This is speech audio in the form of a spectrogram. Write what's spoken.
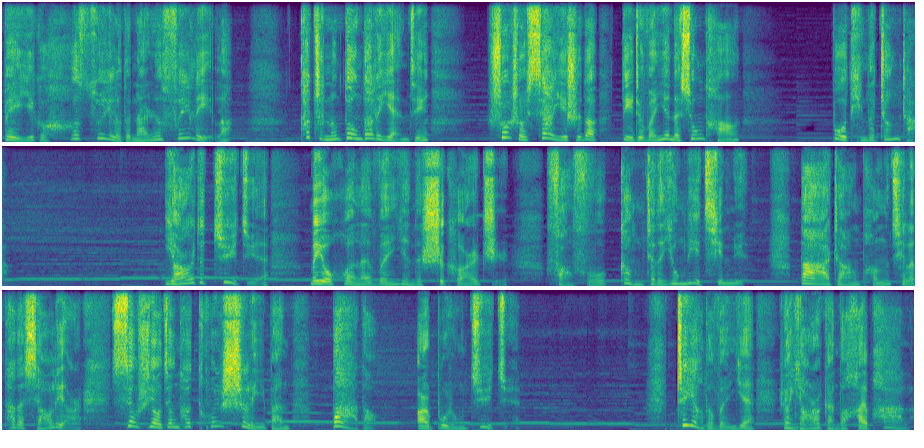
被一个喝醉了的男人非礼了，她只能瞪大了眼睛，双手下意识的抵着文燕的胸膛，不停的挣扎。瑶儿的拒绝没有换来文燕的适可而止，仿佛更加的用力侵略，大掌捧起了她的小脸儿，像是要将她吞噬了一般，霸道而不容拒绝。这样的文燕让瑶儿感到害怕了。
